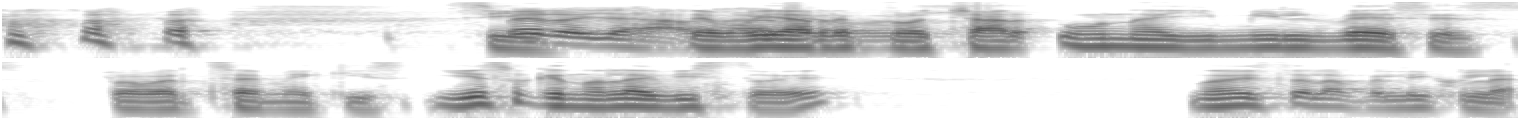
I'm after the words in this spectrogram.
Sí, Pero ya te voy a reprochar una y mil veces, Robert Zemeckis. Y eso que no la he visto, ¿eh? No he visto la película.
